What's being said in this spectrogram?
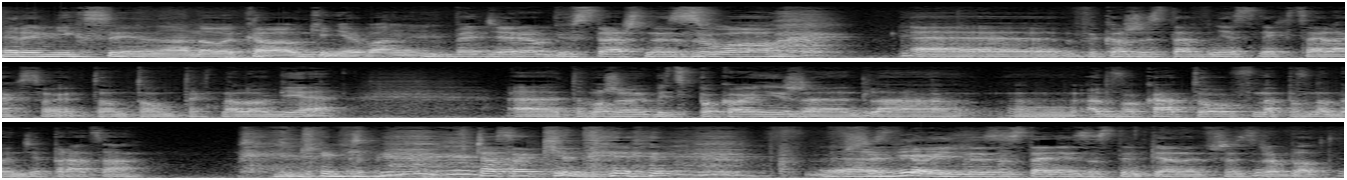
Remiksy na nowe kawałki Nirwany. będzie robił straszne zło, e, wykorzysta w niecnych celach tą, tą technologię, to możemy być spokojni, że dla e, adwokatów na pewno będzie praca. w czasach, kiedy wszystko wiesz. inne zostanie zastąpione przez roboty.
